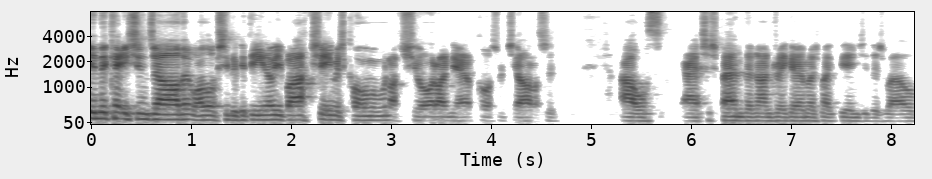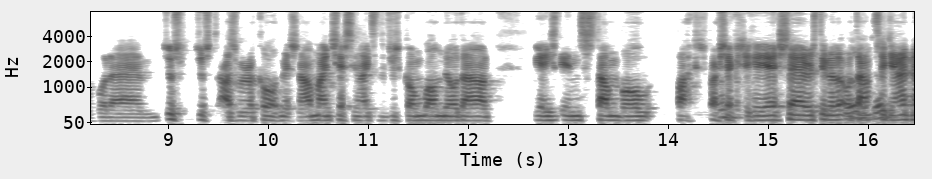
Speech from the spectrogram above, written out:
indications are that, well, obviously, Lucas Digne will be back. Seamus Coleman, we're not sure on yet, of course, with Richarlison. I'll uh, suspend and Andre Gomes might be injured as well. But um, just just as we're recording this now, Manchester United have just gone 1 0 down against Istanbul Başakşehir here. Sarah's doing a little good, dance good, again.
